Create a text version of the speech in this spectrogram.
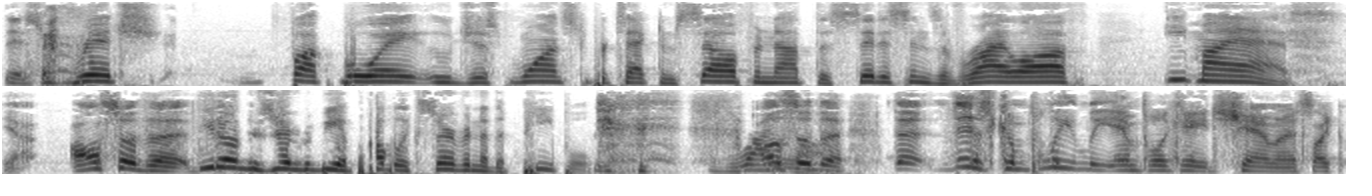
this rich fuck boy who just wants to protect himself and not the citizens of Ryloth. Eat my ass. yeah. Also the You don't deserve to be a public servant of the people. also the, the this completely implicates Cham, and it's like,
